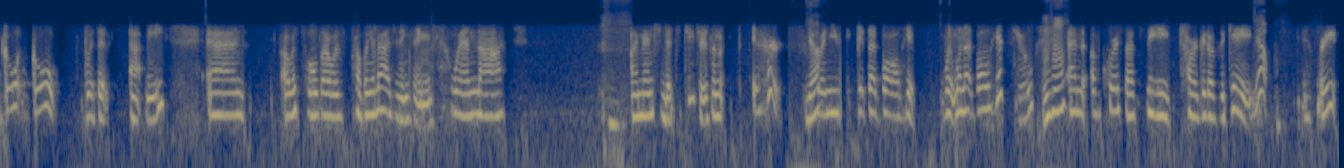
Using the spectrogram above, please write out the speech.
go go with it at me, and I was told I was probably imagining things when. Uh, I mentioned it to teachers, and it hurts Yeah. when you get that ball hit. When, when that ball hits you, and of course that's the target of the game. Mm-hmm. Yeah. Right.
